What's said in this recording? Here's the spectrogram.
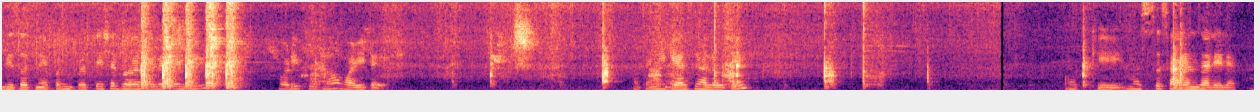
दिसत नाही. पण प्रत्यक्षात बघायला गेलं तर ही वडी पूर्ण व्हाईट आहे. आता मी गॅस घालवते. ओके मस्त सारण झालेलं आहे.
